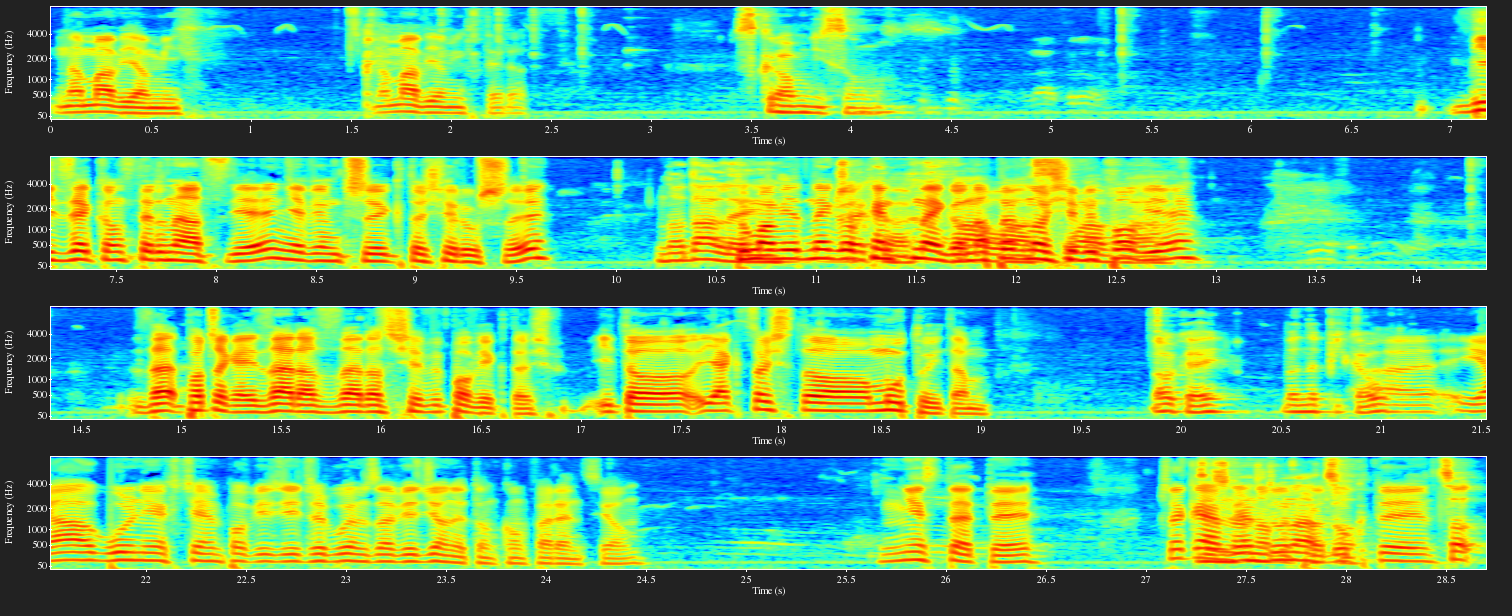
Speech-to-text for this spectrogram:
Namawiam ich. Namawiam ich teraz. Skromni są. Widzę konsternację, nie wiem czy ktoś ruszy. No dalej. Tu mam jednego czeka, chętnego, chwała, na pewno się sława. wypowie. Za, poczekaj, zaraz, zaraz się wypowie ktoś. I to jak coś, to mutuj tam. Okej, okay, będę pikał. E, ja ogólnie chciałem powiedzieć, że byłem zawiedziony tą konferencją. Niestety, Czekałem Ze na nowe na co? produkty. Co,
